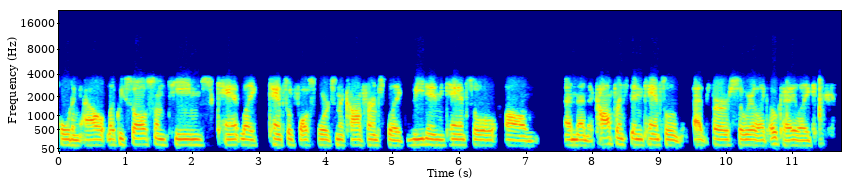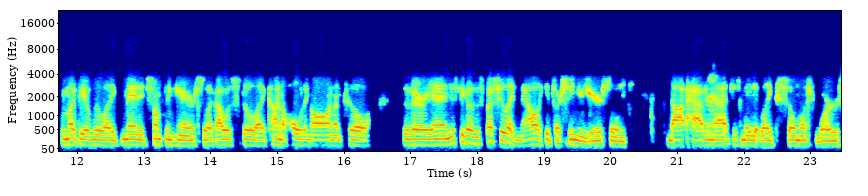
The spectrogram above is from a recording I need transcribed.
holding out like we saw some teams can't like cancel fall sports in the conference like we didn't cancel um and then the conference didn't cancel at first so we were like okay like we might be able to like manage something here so like i was still like kind of holding on until the very end, just because especially like now, like it's our senior year, so like not having that just made it like so much worse.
